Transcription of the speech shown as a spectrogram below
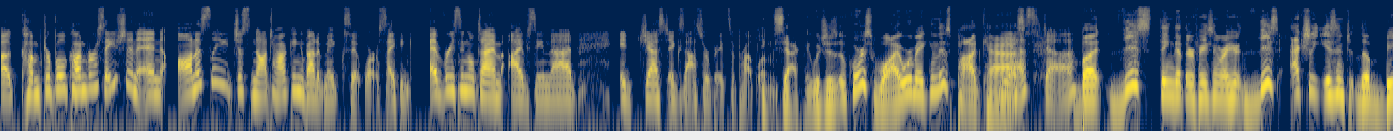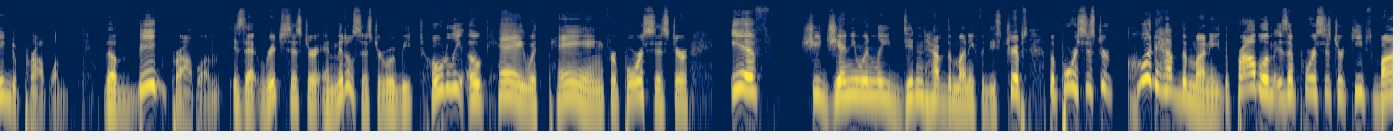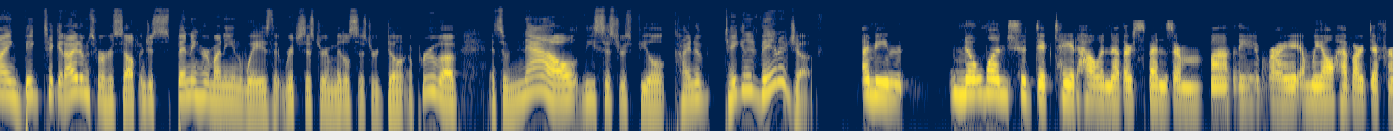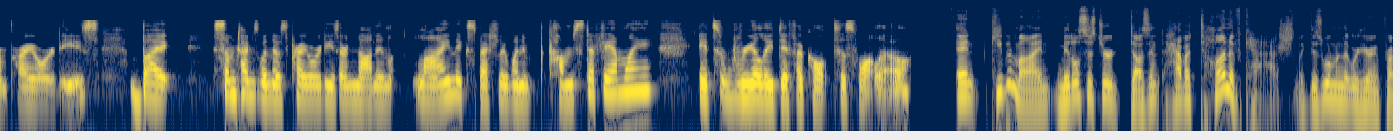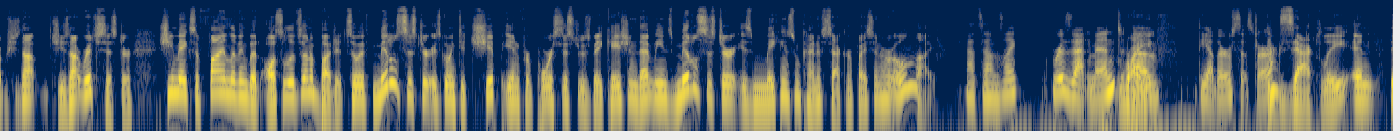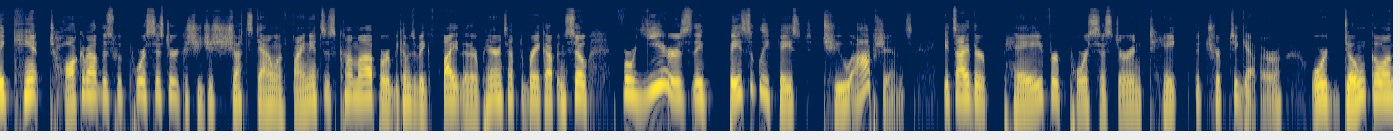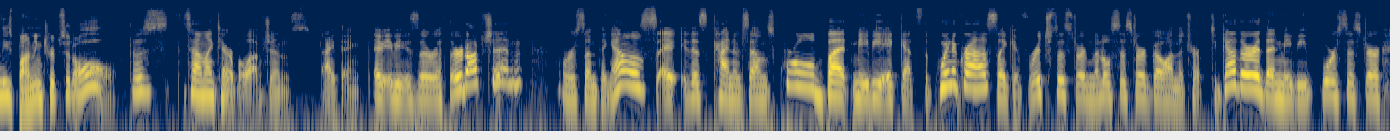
a comfortable conversation. And honestly, just not talking about it makes it worse. I think every single time I've seen that, it just exacerbates a problem. Exactly, which is, of course, why we're making this podcast. Yes, duh. But this thing that they're facing right here, this actually isn't the big problem. The big problem is that rich sister and middle sister would be totally okay with paying for poor sister if she genuinely didn't have the money for these trips. But poor sister could have the money. The problem is that poor sister keeps buying big ticket items for herself and just spending her money in ways that rich sister and middle sister don't approve of. And so now these sisters feel kind of taken advantage of. I mean, no one should dictate how another spends their money, right? And we all have our different priorities. But sometimes when those priorities are not in line, especially when it comes to family, it's really difficult to swallow. And keep in mind, middle sister doesn't have a ton of cash. Like this woman that we're hearing from, she's not she's not rich sister. She makes a fine living but also lives on a budget. So if middle sister is going to chip in for poor sister's vacation, that means middle sister is making some kind of sacrifice in her own life. That sounds like resentment Right. of the other sister. Exactly. And they can't talk about this with poor sister because she just shuts down when finances come up or it becomes a big fight that their parents have to break up. And so for years, they've basically faced two options. It's either pay for poor sister and take the trip together or don't go on these bonding trips at all. Those sound like terrible options, I think. I mean, is there a third option? Or something else. I, this kind of sounds cruel, but maybe it gets the point across. Like if rich sister and middle sister go on the trip together, then maybe poor sister,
